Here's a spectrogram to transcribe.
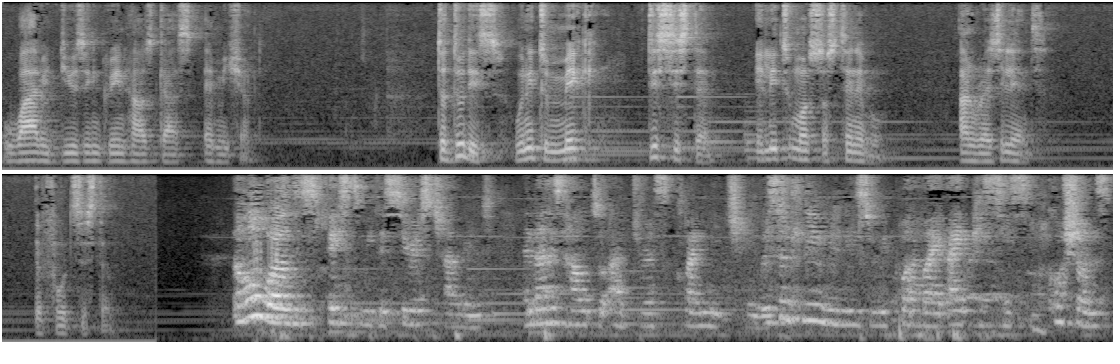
while reducing greenhouse gas emissions. To do this, we need to make this system a little more sustainable and resilient a food system. The whole world is faced with a serious challenge, and that is how to address climate change. Recently released report by IPCC cautions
